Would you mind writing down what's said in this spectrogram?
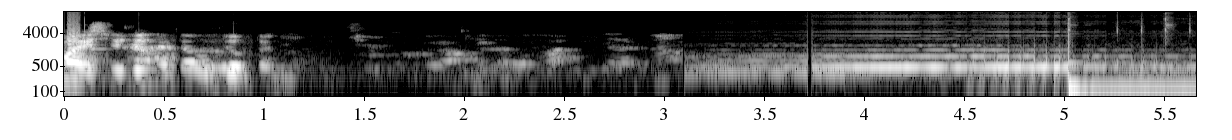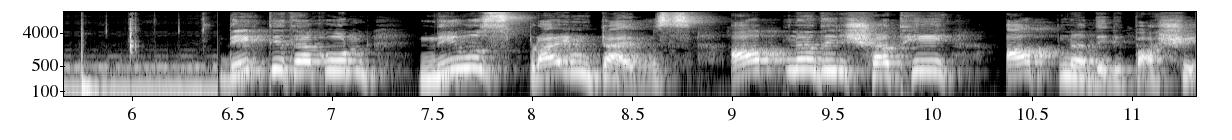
হয় সেই জন্য এটা উদ্যোগটা নেওয়া দেখতে থাকুন নিউজ প্রাইম টাইমস আপনাদের সাথে, আপনাদের পাশে।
